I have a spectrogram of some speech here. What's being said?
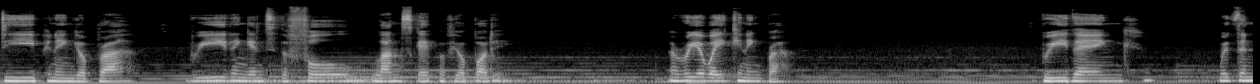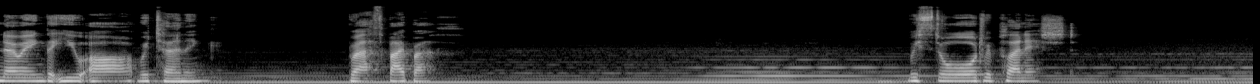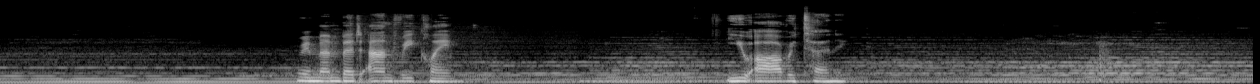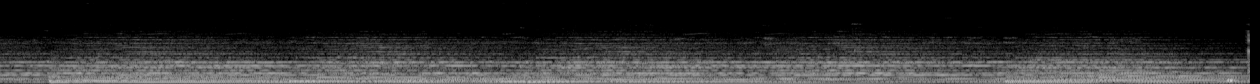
Deepening your breath, breathing into the full landscape of your body. A reawakening breath. Breathing with the knowing that you are returning, breath by breath. Restored, replenished, remembered and reclaimed. You are returning.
